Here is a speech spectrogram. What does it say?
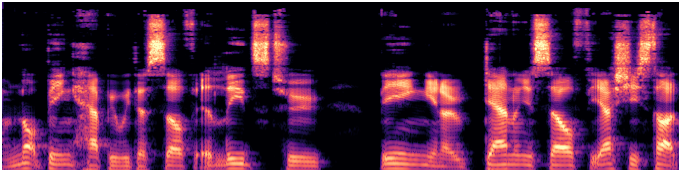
um, not being happy with yourself. It leads to being, you know, down on yourself. You actually start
